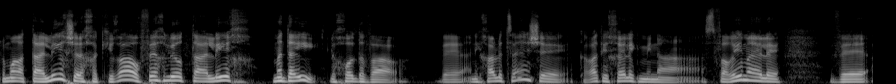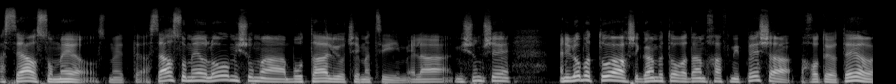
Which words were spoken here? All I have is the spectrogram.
כלומר התהליך של החקירה הופך להיות תהליך מדעי לכל דבר. ואני חייב לציין שקראתי חלק מן הספרים האלה, והשיער סומר. זאת אומרת, השיער סומר לא משום הברוטליות שהם מציעים, אלא משום ש... אני לא בטוח שגם בתור אדם חף מפשע, פחות או יותר,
